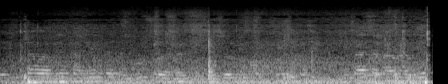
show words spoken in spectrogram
He escuchado atentamente el discurso de la institución. Quizás a la realidad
